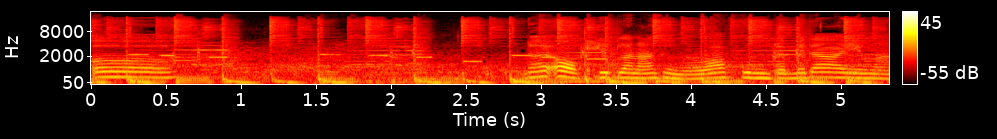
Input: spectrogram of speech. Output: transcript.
เออได้ออกคลิปแล้วนะ ถึงแม้ว่าคุณจะไม่ได้มา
